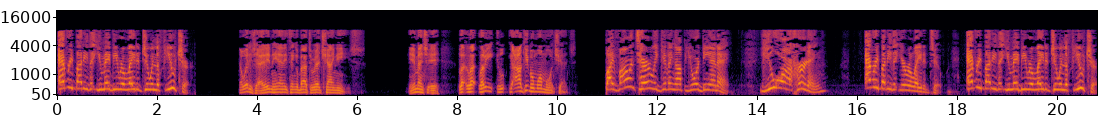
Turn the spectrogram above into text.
everybody that you may be related to in the future. Now, wait a second. I didn't hear anything about the Red Chinese. You didn't mention it. Let, let, let me, I'll give him one more chance. By voluntarily giving up your DNA, you are hurting everybody that you're related to, everybody that you may be related to in the future.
